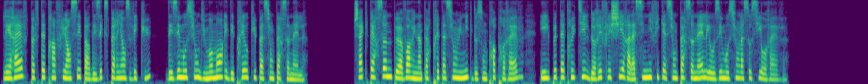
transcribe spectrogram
Les rêves peuvent être influencés par des expériences vécues, des émotions du moment et des préoccupations personnelles. Chaque personne peut avoir une interprétation unique de son propre rêve, et il peut être utile de réfléchir à la signification personnelle et aux émotions associées au rêve.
